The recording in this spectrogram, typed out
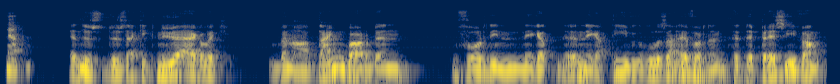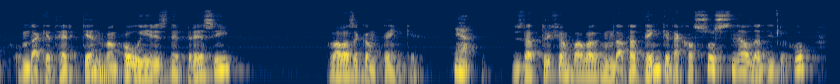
ja. En dus, dus dat ik nu eigenlijk bijna dankbaar ben voor die negatieve gevoelens, hè, voor de, de, depressie, van, omdat ik het herken van, oh, hier is depressie, wat was ik aan het denken? Ja. Dus dat terug, omdat dat denken, dat gaat zo snel, dat is op,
